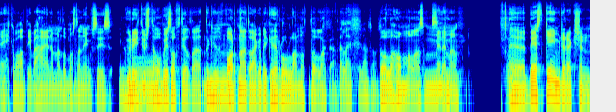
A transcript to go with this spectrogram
ehkä vaatii vähän enemmän tuommoista niin siis Joo. yritystä Ubisoftilta, että kyllä se Mm. Fortnite on aika pitkälti rullannut tuolla, Tällä hetkellä se on. tuolla hommallaan se menemään. Best Game Direction,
